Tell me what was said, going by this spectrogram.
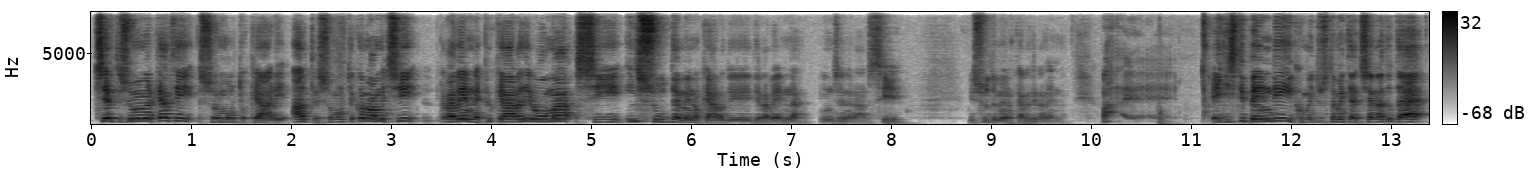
certi supermercati sono molto cari, altri sono molto economici. Ravenna è più cara di Roma, sì. Il sud è meno caro di, di Ravenna, in generale. Sì. Il sud è meno caro di Ravenna. Ma eh, E gli stipendi, come giustamente hai accennato te, eh,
